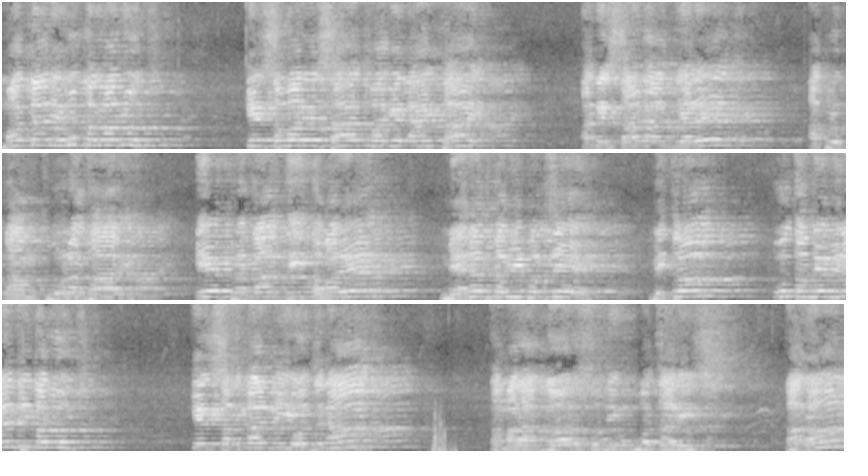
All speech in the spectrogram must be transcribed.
મતદાન એવું કરવાનું જ કે સવારે સાત વાગે લાઈન થાય અને સાડા અગિયારે આપણું કામ પૂર્ણ થાય. એ પ્રકારથી તમારે મહેનત કરવી પડશે. મિત્રો હું તમને વિનંતી કરું કે સરકારની યોજના તમારા ઘર સુધી હું પહોંચાડીશ. કારણ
